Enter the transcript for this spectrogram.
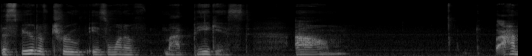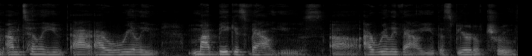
the spirit of truth is one of my biggest. Um, I'm, I'm telling you, I, I really, my biggest values. Uh, I really value the spirit of truth.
